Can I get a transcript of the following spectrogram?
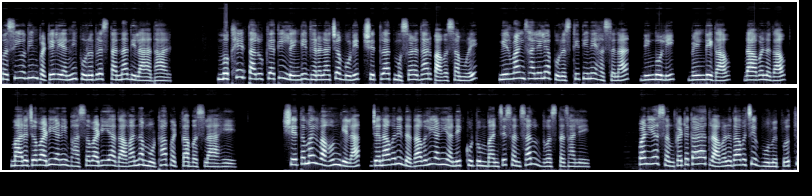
फसियुद्दीन पटेल यांनी पूरग्रस्तांना दिला आधार. मुखेड तालुक्यातील लेंडी धरणाच्या बुडीत क्षेत्रात मुसळधार पावसामुळे निर्माण झालेल्या पूरस्थितीने हसनार बिंगोली भेंडेगाव रावणगाव मारजवाडी आणि भासवाडी या गावांना मोठा फटका बसला आहे. शेतमाल वाहून गेला जनावरे दगावली आणि अनेक कुटुंबांचे संसार उद्ध्वस्त झाले. पण या संकटकाळात रावणगावचे भूमिपुत्र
